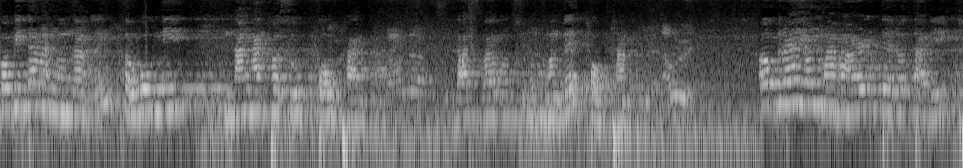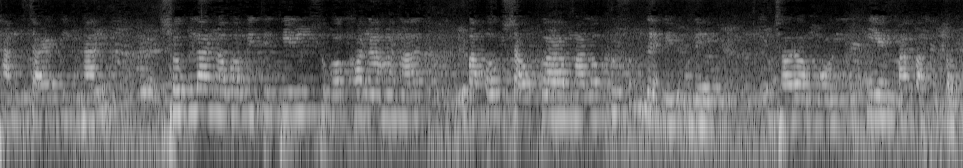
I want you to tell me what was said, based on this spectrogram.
কবিতা হানু নালে তবুনি নাঙা খসু পৌঠান রাজভা মন্দির পৌঠান অগ্রায়ণ মাহার তেরো তারিখ থামচার দিনহান শুক্লা নবমী তিথির শুভক্ষণা হানাত বাপক সাউকা মালক কুসুম দেবীর উড়ে ঝরময় ইয়ে মা বাপুতক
